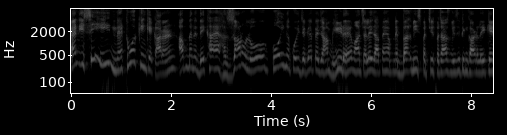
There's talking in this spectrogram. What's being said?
एंड इसी नेटवर्किंग के कारण अब मैंने देखा है हज़ारों लोग कोई ना कोई जगह पे जहाँ भीड़ है, वहाँ चले जाते हैं अपने बीस, पच्चीस, पचास विजिटिंग कार्ड लेके।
